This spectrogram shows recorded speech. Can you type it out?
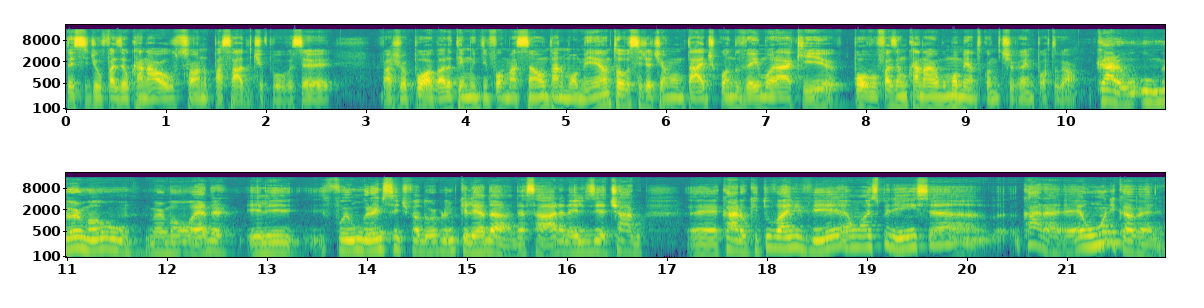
decidiu fazer o canal só ano passado? Tipo, você achou, pô, agora tenho muita informação, tá no momento, ou você já tinha vontade quando veio morar aqui, pô, vou fazer um canal em algum momento quando estiver em Portugal? Cara, o, o meu irmão, meu irmão Éder, ele foi um grande incentivador pra mim, porque ele é da, dessa área, né? Ele dizia, Thiago, é, cara, o que tu vai viver é uma experiência, cara, é única, velho.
